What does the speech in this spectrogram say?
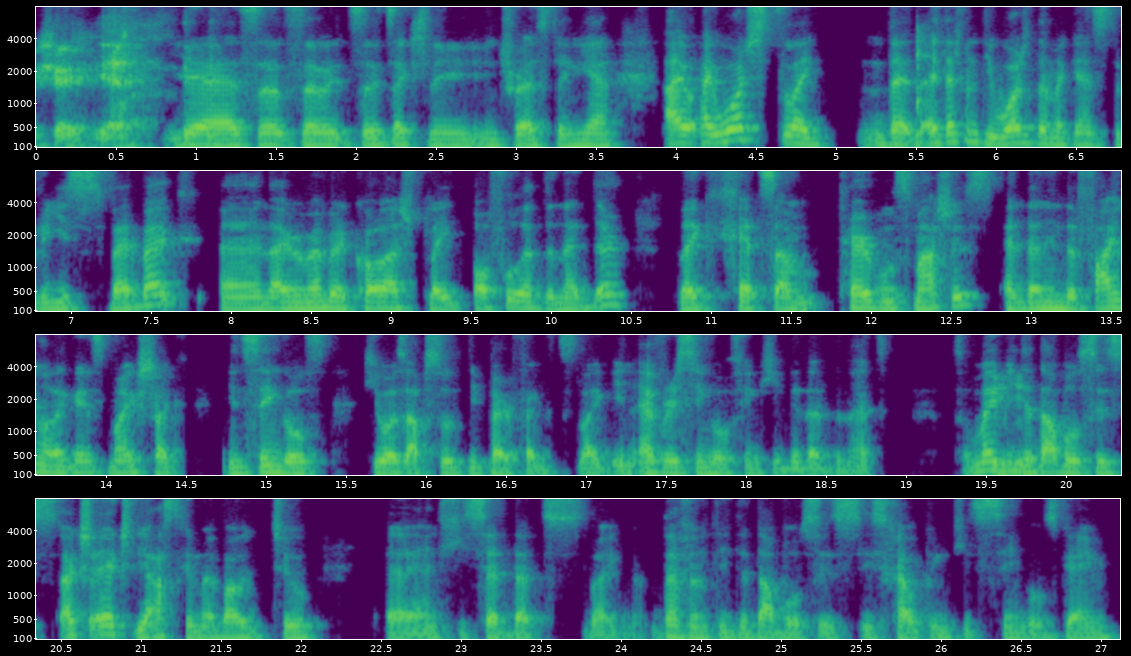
for sure. Yeah. yeah. So so so it's actually interesting. Yeah, I I watched like that. I definitely watched them against Ries Verbeek, and I remember Kolář played awful at the net there. Like had some terrible smashes, and then in the final against Majchrzak in singles he was absolutely perfect, like in every single thing he did at the net. So maybe mm-hmm. the doubles is actually I actually asked him about it too, uh, and he said that like definitely the doubles is is helping his singles game.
